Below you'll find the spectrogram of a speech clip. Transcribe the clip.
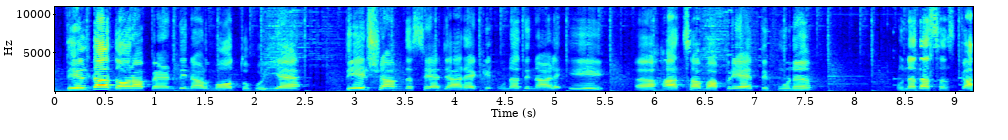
ਦਿਲ ਦਾ ਦੌਰਾ ਪੈਣ ਦੇ ਨਾਲ ਮੌਤ ਹੋਈ ਹੈ। ਦੇਰ ਸ਼ਾਮ ਦੱਸਿਆ ਜਾ ਰਿਹਾ ਹੈ ਕਿ ਉਹਨਾਂ ਦੇ ਨਾਲ ਇਹ ਹਾਦਸਾ ਵਾਪਰਿਆ ਹੈ ਤੇ ਹੁਣ ਉਹਨਾਂ ਦਾ ਸੰਸਕਾਰ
